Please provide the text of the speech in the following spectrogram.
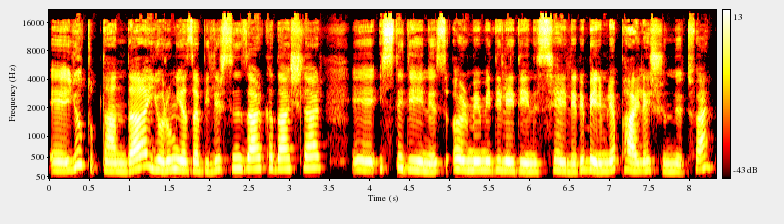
Eee, YouTube'dan da yorum yazabilirsiniz arkadaşlar. Eee, istediğiniz, örmemi dilediğiniz şeyleri benimle paylaşın lütfen.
